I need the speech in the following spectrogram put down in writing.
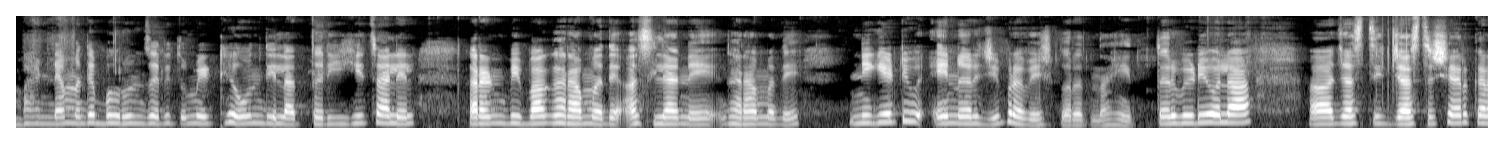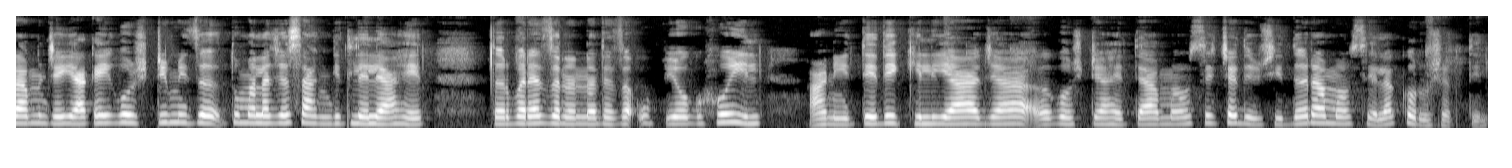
भांड्यामध्ये भरून जरी तुम्ही ठेवून दिलात तरीही चालेल. कारण बिबा घरामध्ये असल्याने घरामध्ये निगेटिव्ह एनर्जी प्रवेश करत नाहीत. तर व्हिडिओला जास्तीत जास्त शेअर करा. म्हणजे या काही गोष्टी मी ज तुम्हाला ज्या सांगितलेल्या आहेत तर बऱ्याच जणांना त्याचा उपयोग होईल. आणि ते देखील या ज्या गोष्टी आहेत त्या अमावस्येच्या दिवशी दर अमावस्येला करू शकतील.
